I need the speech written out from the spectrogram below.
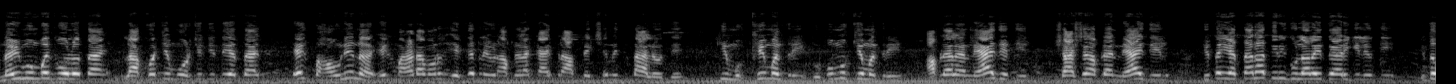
नवी मुंबईत बोलवत आहे लाखोचे मोर्चे तिथे येत आहेत. एक भावनेनं एक मराठा माणूस एकत्र येऊन आपल्याला काहीतरी अपेक्षेने तिथं आले होते की मुख्यमंत्री उपमुख्यमंत्री आपल्याला न्याय देतील शासन आपल्याला न्याय देईल. तिथं येताना तिने गुलालाही तयारी केली होती. तिथं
